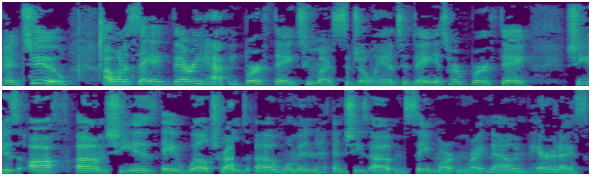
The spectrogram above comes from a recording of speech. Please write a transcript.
And two, I want to say a very happy birthday to my sister Joanne. Today is her birthday. She is off. Um, she is a well traveled uh, woman, and she's out in St. Martin right now in paradise,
